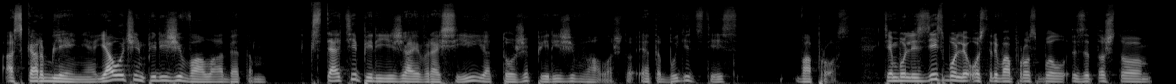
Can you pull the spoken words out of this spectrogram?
оскорбление. Я очень переживала об этом. Кстати, переезжая в Россию, я тоже переживала, что это будет здесь вопрос. Тем более здесь более острый вопрос был из-за того, что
